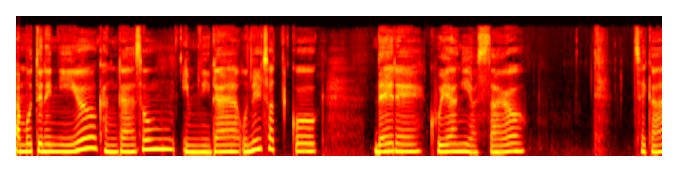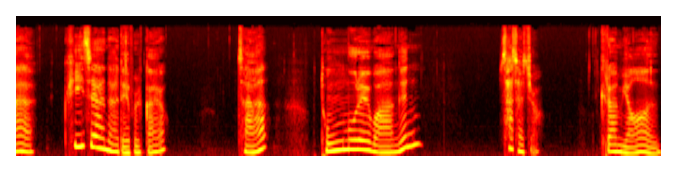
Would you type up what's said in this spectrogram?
잠 못 드는 이유 강다송입니다. 오늘 첫 곡 넬의 고양이였어요. 제가 퀴즈 하나 내볼까요? 자, 동물의 왕은 사자죠. 그러면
